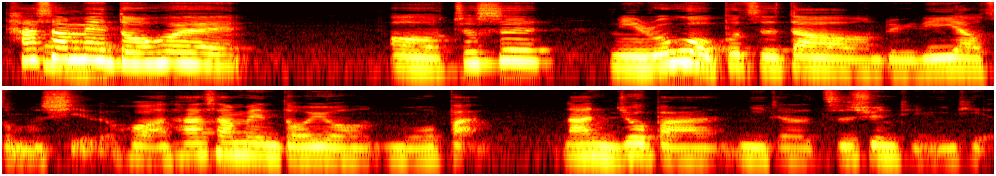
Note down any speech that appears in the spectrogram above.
它上面都会哦，就是你如果不知道履历要怎么写的话，它上面都有模板，那你就把你的资讯填一填，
